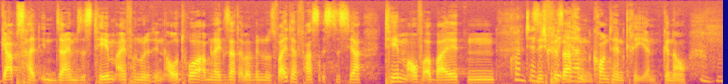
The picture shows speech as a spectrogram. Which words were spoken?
gab es halt in seinem System einfach nur den Autor, aber er hat gesagt, aber wenn du es weiterfasst, ist es ja Themen aufarbeiten, Content sich für kreieren. Sachen Content kreieren, genau. Mhm.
